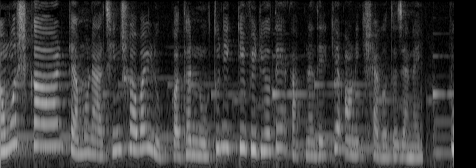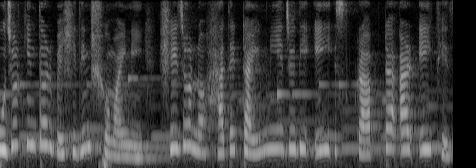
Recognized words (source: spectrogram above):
নমস্কার, কেমন আছেন সবাই? রূপকথার নতুন একটি ভিডিওতে আপনাদেরকে অনেক স্বাগত জানাই। পুজোর কিন্তু আর বেশি দিন সময় নেই সেই জন্য হাতে টাইম নিয়ে যদি এই স্ক্রাবটা আর এই ফেস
